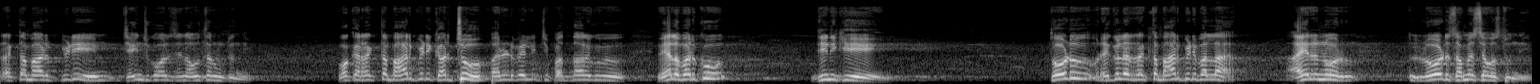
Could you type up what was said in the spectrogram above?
రక్త మార్పిడి చేయించుకోవాల్సిన అవసరం ఉంటుంది. ఒక రక్త మార్పిడి ఖర్చు పన్నెండు వేల నుంచి పద్నాలుగు వేల వరకు. దీనికి తోడు రెగ్యులర్ రక్త మార్పిడి వల్ల ఐరన్ ఓర్ లోడ్ సమస్య వస్తుంది.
